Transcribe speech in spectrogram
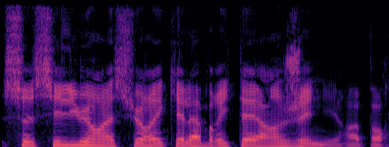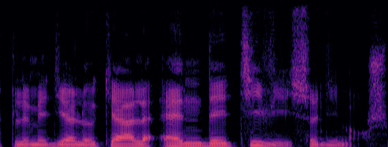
Ceux-ci lui ont assuré qu'elle abritait un génie, rapporte le média local NDTV ce dimanche.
